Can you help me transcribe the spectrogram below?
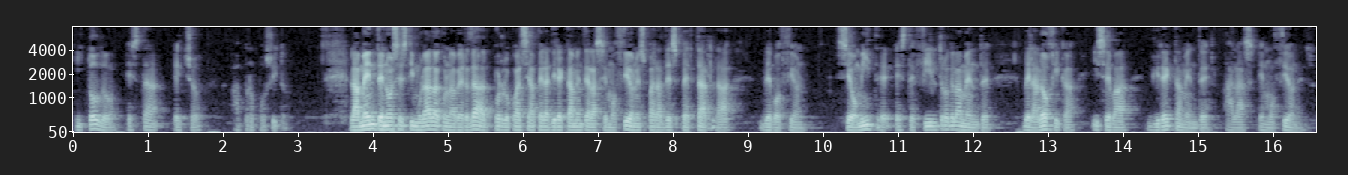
Y todo está hecho a propósito. La mente no es estimulada con la verdad, por lo cual se apela directamente a las emociones para despertar la devoción se omite este filtro de la mente, de la lógica, y se va directamente a las emociones.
